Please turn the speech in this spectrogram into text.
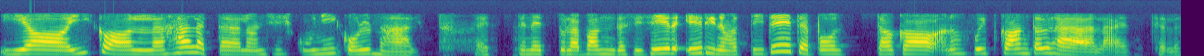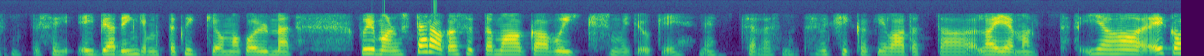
ja igal hääletajal on siis kuni kolm häält, et need tuleb anda siis erinevate ideede poolt, aga noh, võib ka anda ühe hääle, et selles mõttes ei, ei pea tingimata kõiki oma kolme võimalust ära kasutama, aga võiks muidugi, et selles mõttes võiks ikkagi vaadata laiemalt. Ja ega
